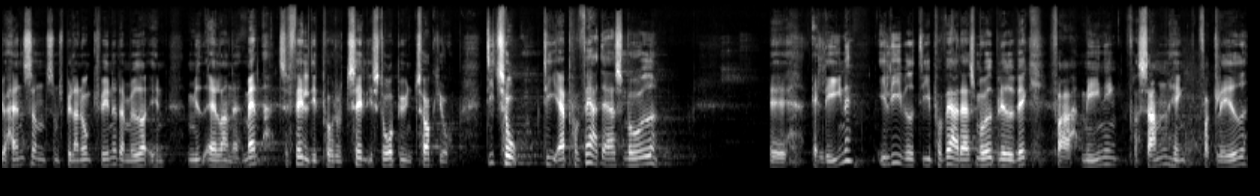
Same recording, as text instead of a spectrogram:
Johansson, som spiller en ung kvinde, der møder en midaldrende mand tilfældigt på et hotel i storbyen Tokyo. De to, de er på hver deres måde øh, alene i livet. De er på hver deres måde blevet væk fra mening, fra sammenhæng, fra glæde.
